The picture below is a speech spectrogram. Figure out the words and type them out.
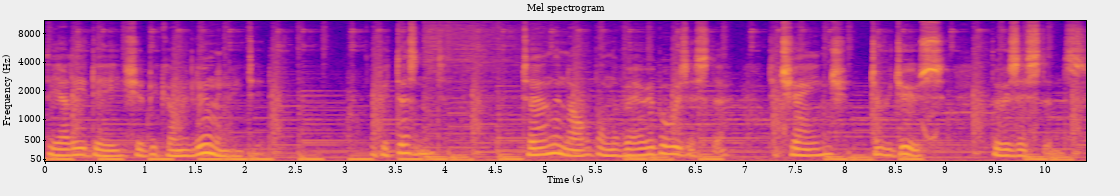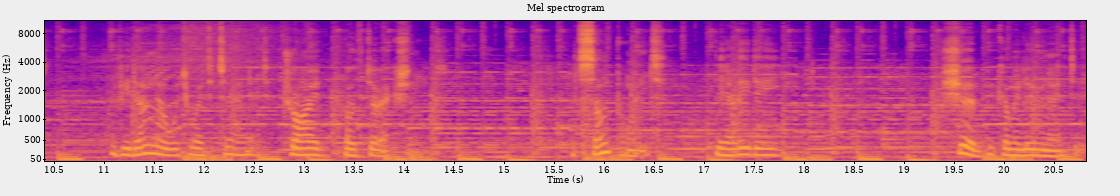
the LED should become illuminated. If it doesn't, turn the knob on the variable resistor to change, to reduce, the resistance. If you don't know which way to turn it, try both directions. At some point, the LED should become illuminated.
